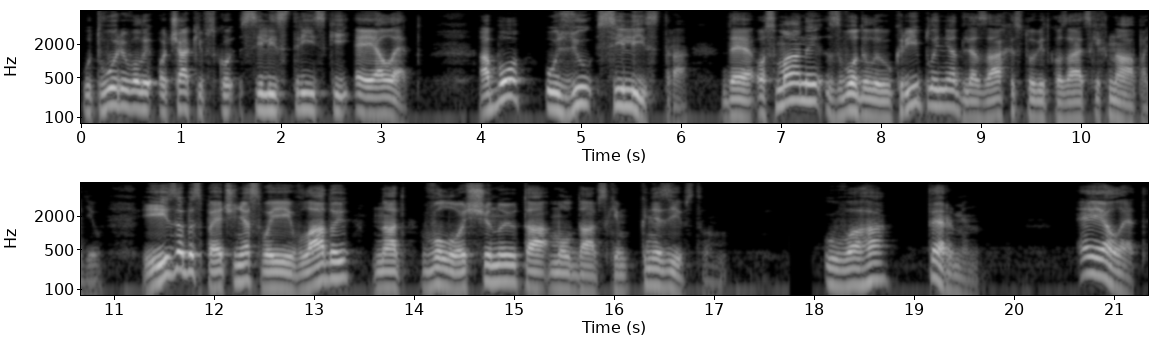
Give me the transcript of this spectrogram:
утворювали Очаківсько-Сілістрійський еялет або Узю Сілістра, де османи зводили укріплення для захисту від козацьких нападів і забезпечення своєї владою над Волощиною та Молдавським князівством. Увага! Термін. Еялет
